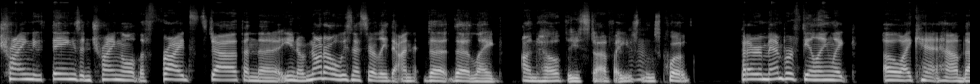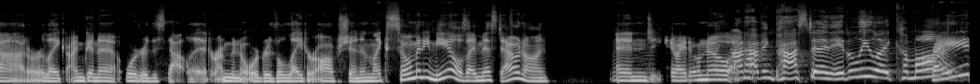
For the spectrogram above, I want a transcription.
trying new things and trying all the fried stuff and the, you know, not always necessarily the, un- the, the like unhealthy stuff. I use Mhm. those quotes, but I remember feeling like, oh, I can't have that, or like I'm gonna order the salad, or I'm gonna order the lighter option, and like so many meals I missed out on. And you know, I don't know, Not having pasta in Italy, like, come on. right?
